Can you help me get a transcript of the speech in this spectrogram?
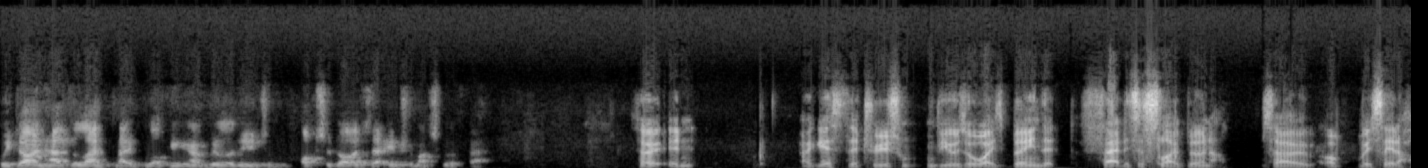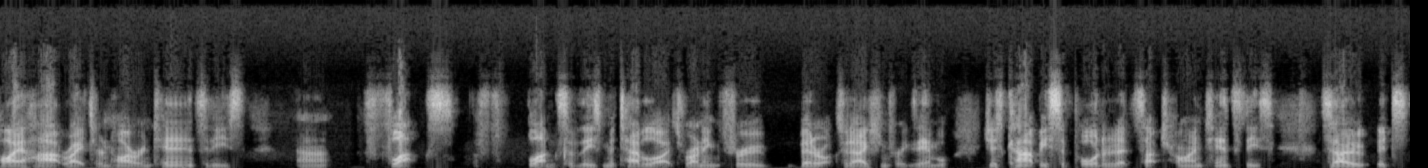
we don't have the lactate blocking our ability to oxidize that intramuscular fat. So, in I guess the traditional view has always been that fat is a slow burner. So obviously at higher heart rates or in higher intensities, uh, flux, flux of these metabolites running through beta oxidation, for example, just can't be supported at such high intensities. So it's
